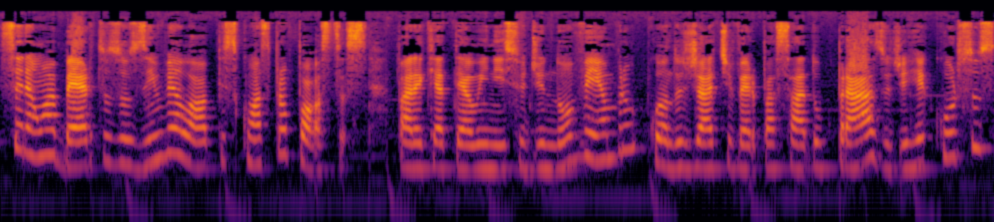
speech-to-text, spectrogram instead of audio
serão abertos os envelopes com as propostas, para que até o início de novembro, quando já tiver passado o prazo de recursos,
